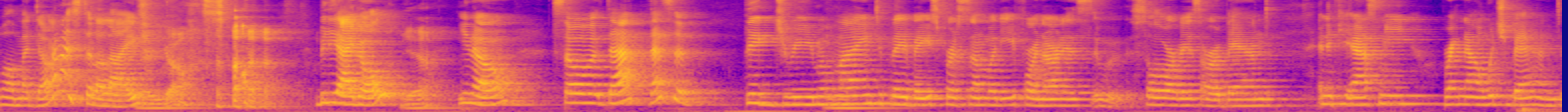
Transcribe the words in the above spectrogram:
well, Madonna's still alive. There you go. so, Billy Idol, yeah. you know. So that that's a big dream of mine to play bass for somebody, for an artist, solo artist or a band. And if you ask me right now which band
